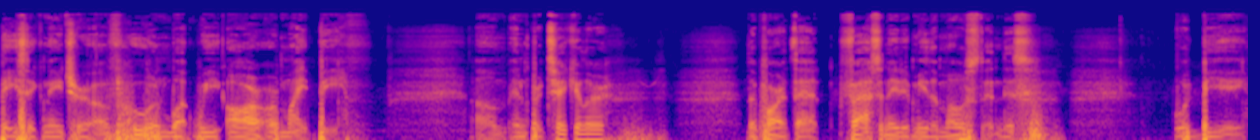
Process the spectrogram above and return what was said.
basic nature of who and what we are or might be. Um, in particular, the part that fascinated me the most, and this would be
